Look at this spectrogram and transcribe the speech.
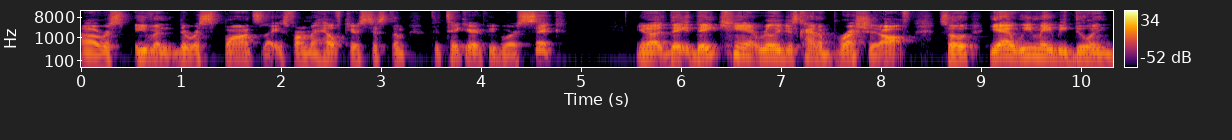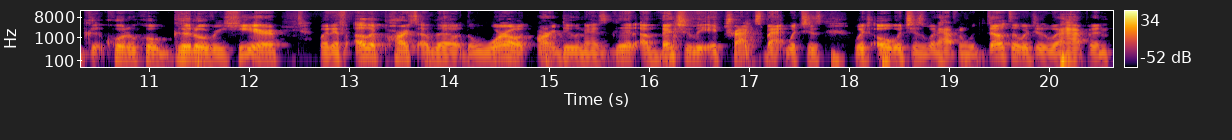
uh, res- even the response, like as from a healthcare system to take care of people who are sick, you know, they they can't really just kind of brush it off. So yeah, we may be doing good, quote unquote good over here, but if other parts of the the world aren't doing as good, eventually it tracks back. Which is which oh, which is what happened with Delta, which is what happened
